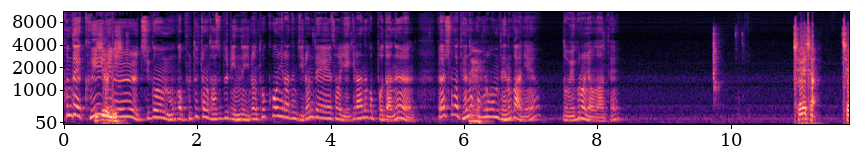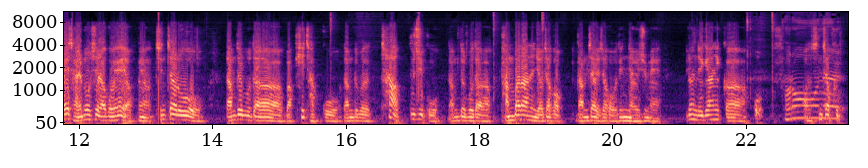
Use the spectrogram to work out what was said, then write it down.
근데 그 얘기를 지금 뭔가 불특정 다수들이 있는 이런 토크온이라든지 이런 데에서 얘기를 하는 것보다는 여자친구가 대놓고 네. 물어보면 되는 거 아니에요? 너 왜 그러냐고 나한테 제, 자, 제 잘못이라고 해요. 그냥 진짜로 남들보다 막 키 작고 남들보다 차 꾸지고 남들보다 반반하는 여자가 남자 여자가 어딨냐 요즘에 이런 얘기 하니까 어 결혼을 아, 진짜 그-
